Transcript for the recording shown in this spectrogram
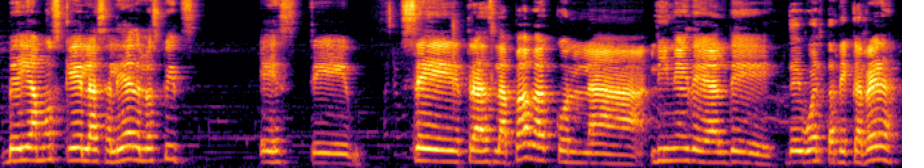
veíamos que la salida de los pits este, se traslapaba con la línea ideal de, De vuelta. de carrera.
